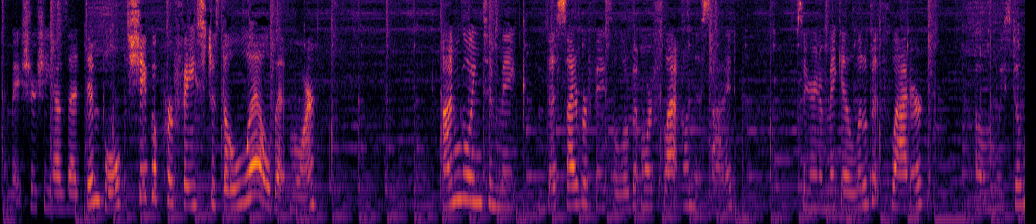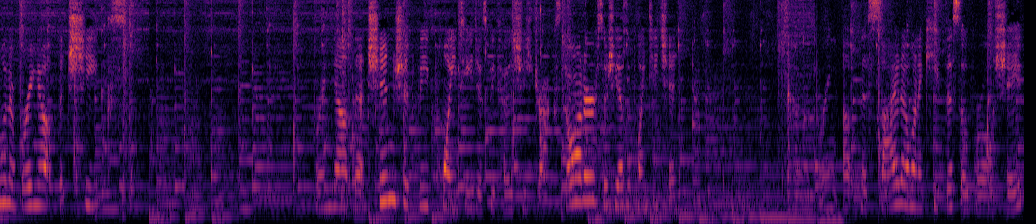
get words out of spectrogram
And make sure she has that dimple. Shape up her face just a little bit more. I'm going to make this side of her face a little bit more flat on this side. So you're gonna make it a little bit flatter. Um, we still want to bring out the cheeks. Bring out that chin should be pointy just because she's Drac's daughter, so she has a pointy chin. And bring up this side. I want to keep this overall shape.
